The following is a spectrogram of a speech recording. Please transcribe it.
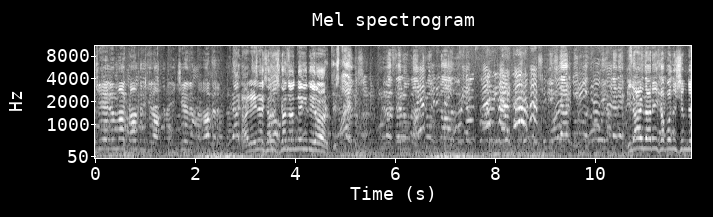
İki elinle kaldır gir altına, iki elinle, aferin. Aleyna Çalışkan önde gidiyor. İlayda arayı kapadı şimdi.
